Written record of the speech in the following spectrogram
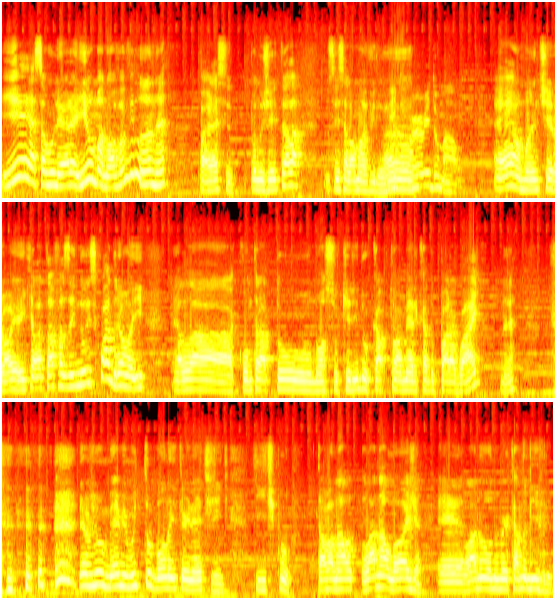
E essa mulher aí é uma nova vilã, né? Parece, pelo jeito ela, não sei se ela é uma vilã. Fury do mal. É, uma anti-herói aí que ela tá fazendo um esquadrão aí. Ela contratou o nosso querido Capitão América do Paraguai, né? Eu vi um meme muito bom na internet, gente. Que tipo, tava na, lá na loja, é, lá no, no, Mercado Livre,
